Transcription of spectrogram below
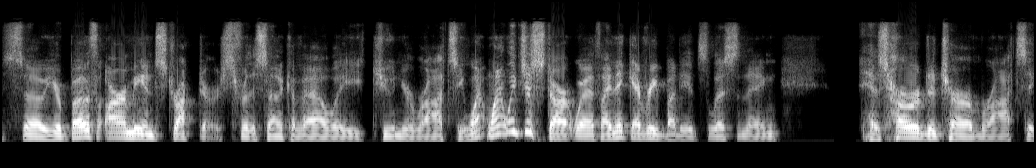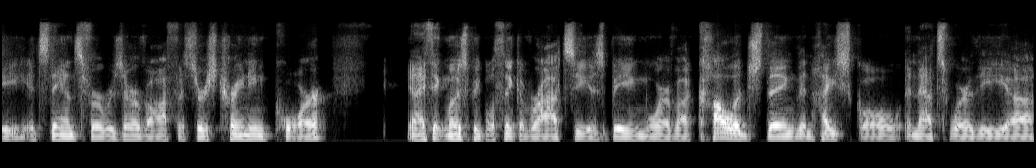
So you're both Army instructors for the Seneca Valley Junior ROTC. Why, why, don't we just start with? I think everybody that's listening has heard the term ROTC. It stands for Reserve Officers Training Corps. And I think most people think of ROTC as being more of a college thing than high school, and that's where the uh,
